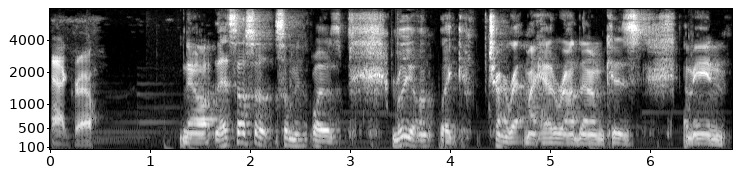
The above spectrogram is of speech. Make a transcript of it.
aggro. No, that's also something I was really like trying to wrap my head around them because I mean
